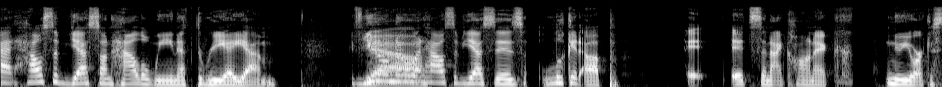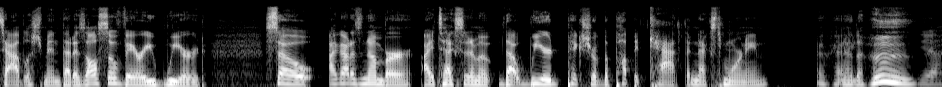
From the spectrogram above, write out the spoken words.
at House of Yes on Halloween at 3 a.m. If you don't know what House of Yes is, look it up. It, it's an iconic New York establishment that is also very weird. So I got his number. I texted him a, that weird picture of the puppet cat the next morning. Okay. You know, the huh. yeah.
